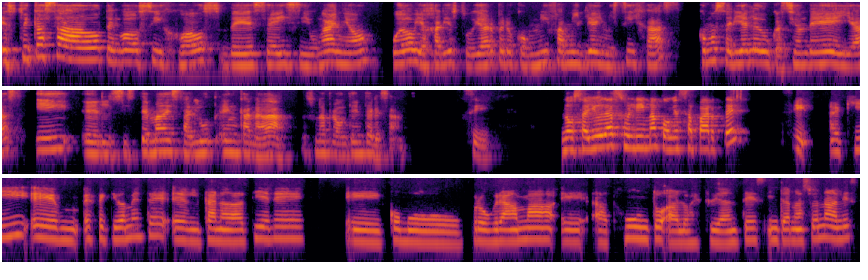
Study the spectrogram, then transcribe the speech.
Estoy casado, tengo dos hijos de seis y un año, puedo viajar y estudiar, pero con mi familia y mis hijas, ¿cómo sería la educación de ellas y el sistema de salud en Canadá? Es una pregunta interesante. Sí. ¿Nos ayuda Zulima con esa parte? Sí, aquí em, efectivamente el Canadá tiene eh, como programa eh, adjunto a los estudiantes internacionales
